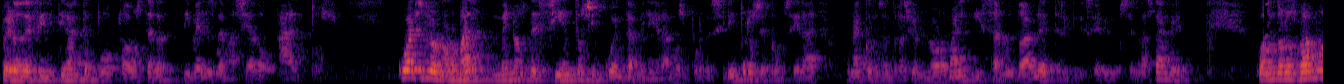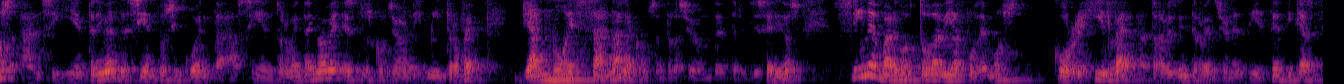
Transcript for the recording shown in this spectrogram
pero definitivamente podemos tener niveles demasiado altos. ¿Cuál es lo normal? Menos de 150 miligramos por decilitro se considera una concentración normal y saludable de triglicéridos en la sangre. Cuando nos vamos al siguiente nivel, de 150 a 199, esto es considerado limítrofe, ya no es sana la concentración de triglicéridos, sin embargo, todavía podemos corregirla a través de intervenciones dietéticas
